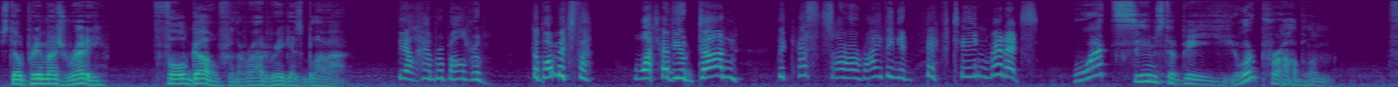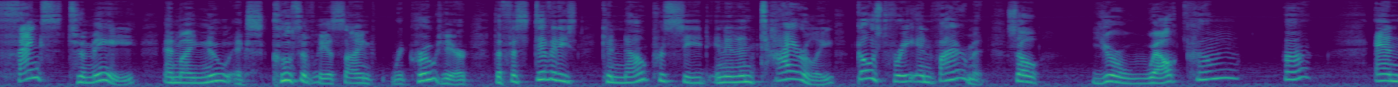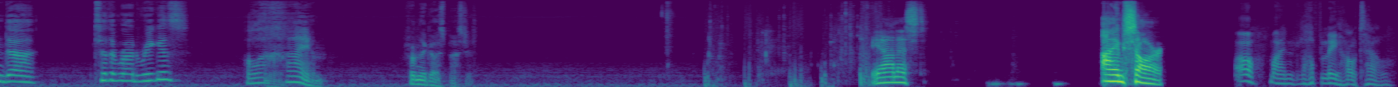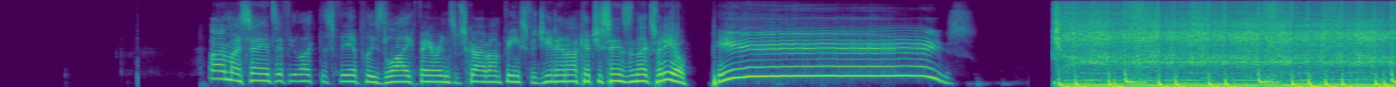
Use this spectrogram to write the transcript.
Still pretty much ready. Full go for the Rodriguez blowout. The Alhambra Ballroom! The bar mitzvah! What have you done? The guests are arriving in 15 minutes! What seems to be your problem? Thanks to me and my new exclusively assigned recruit here, the festivities can now proceed in an entirely ghost free environment. So, you're welcome, huh? And, uh, to the Rodriguez, a l'chaim from the Ghostbusters. Be honest. I'm sorry. Oh, my lovely hotel. All right, my Saiyans, if you like this video, please like, favorite, and subscribe. I'm Fenix Vegeta, and I'll catch you Saiyans in the next video. Peace!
